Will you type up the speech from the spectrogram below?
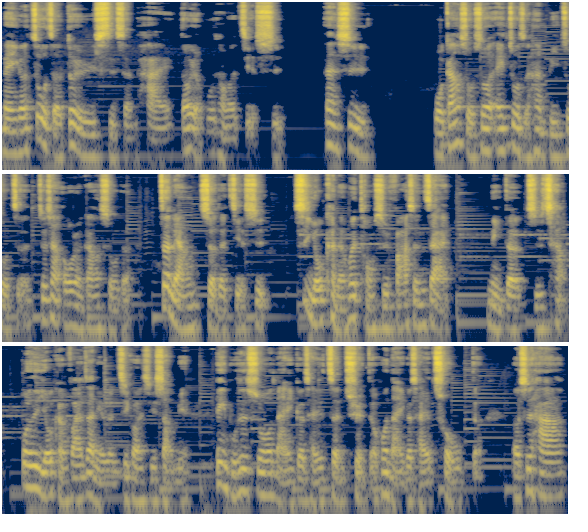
每个作者对于死神牌都有不同的解释，但是。我刚刚所说的 A 作者和 B 作者，就像欧仁刚刚说的，这两者的解释是有可能会同时发生在你的职场，或者是有可能发生在你的人际关系上面，并不是说哪一个才是正确的，或哪一个才是错误的，而是它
